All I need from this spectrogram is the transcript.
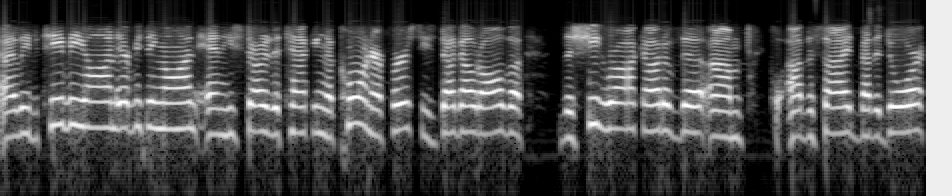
I leave the TV on, everything on, and he started attacking a corner. First, he's dug out all the the sheetrock out of the um out of the side by the door,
